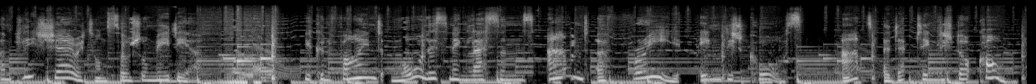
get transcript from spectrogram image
And please share it on social media. You can find more listening lessons and a free English course at adeptenglish.com.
